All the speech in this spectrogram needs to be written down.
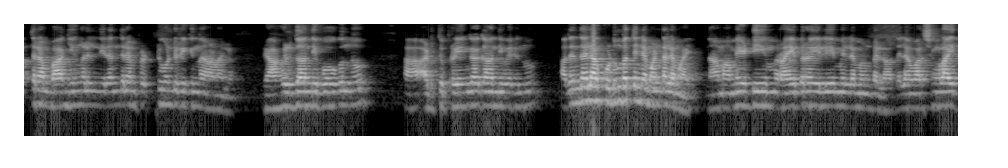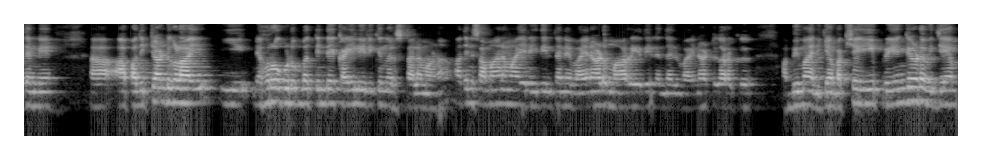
അത്തരം ഭാഗ്യങ്ങളിൽ നിരന്തരം പെട്ടുകൊണ്ടിരിക്കുന്നതാണല്ലോ. രാഹുൽ ഗാന്ധി പോകുന്നു അടുത്ത് പ്രിയങ്ക ഗാന്ധി വരുന്നു. അതെന്തായാലും ആ കുടുംബത്തിന്റെ മണ്ഡലമായി. നാം അമേഠിയും റായ്ബറേലിയും എല്ലാം ഉണ്ടല്ലോ. അതെല്ലാം വർഷങ്ങളായി തന്നെ ആ, പതിറ്റാണ്ടുകളായി ഈ നെഹ്റു കുടുംബത്തിന്റെ കയ്യിലിരിക്കുന്ന ഒരു സ്ഥലമാണ്. അതിന് സമാനമായ രീതിയിൽ തന്നെ വയനാട് മാറിയതിൽ എന്തായാലും വയനാട്ടുകാർക്ക് അഭിമാനിക്കാം. പക്ഷേ ഈ പ്രിയങ്കയുടെ വിജയം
